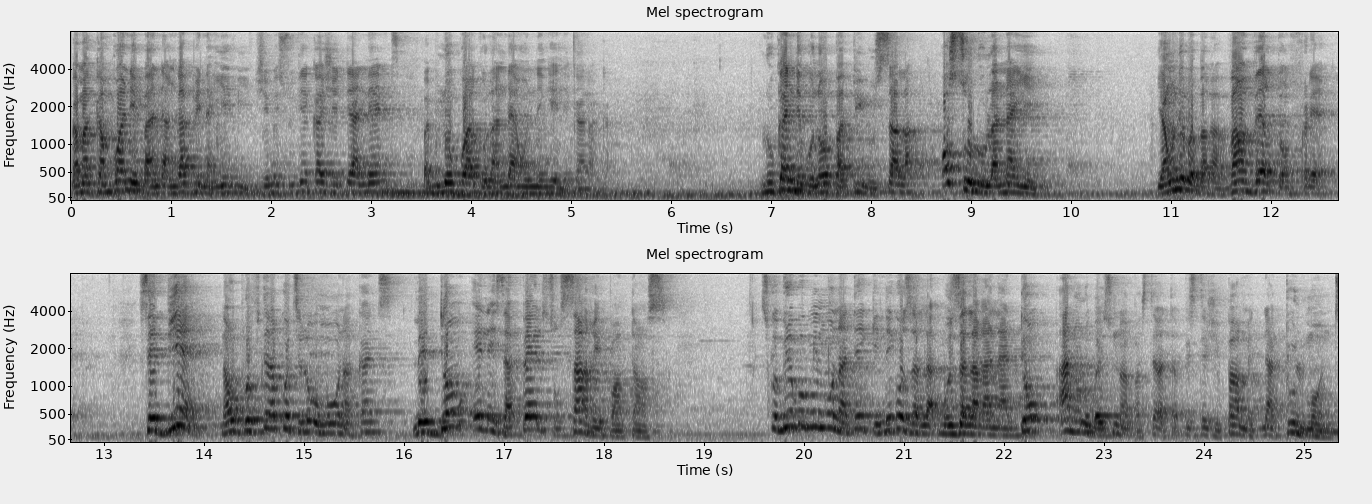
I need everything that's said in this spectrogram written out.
bamakambo wana ebanda nga mpe nayebi. Je me souviens quand j'étais en inde babiloko wana tolanda yango ndenge elekanaka. Luka ndeko na yo papi lusala osolola na ye. Yango nde babaka vent vers ton frère c'est bien. Les dons et les appels sont sans repentance. Soki bino bomimona te ke ndenge bozalaka na don ana oloba lisu na paster atapisi te je parle maintenant à tout le monde.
